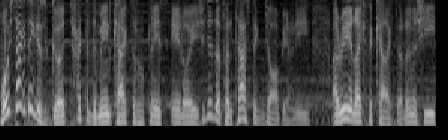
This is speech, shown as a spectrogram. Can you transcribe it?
voice acting is good حتى the main character who plays Aloy she did a fantastic job يعني I really like the character لان she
